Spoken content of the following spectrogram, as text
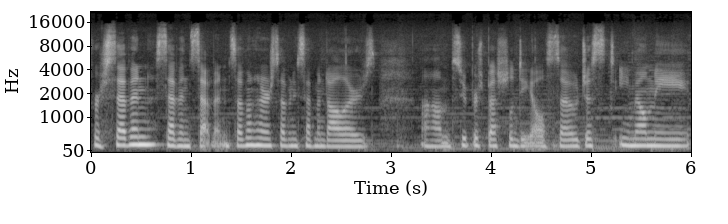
for 777, $777. Um, super special deal. So just email me,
